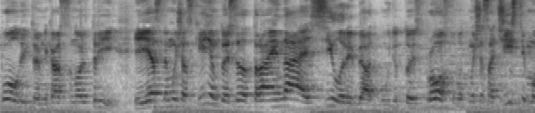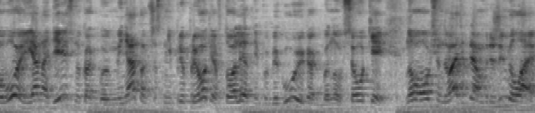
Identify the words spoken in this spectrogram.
пол-литра, мне кажется, 0,3. И если мы сейчас кинем, то есть это тройная сила, ребят, будет. То есть просто вот мы сейчас очистим его, и я надеюсь, ну как бы меня там сейчас не припрет, я в туалет не побегу, и как бы, ну, все окей. Но, в общем, давайте прям в режиме live.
